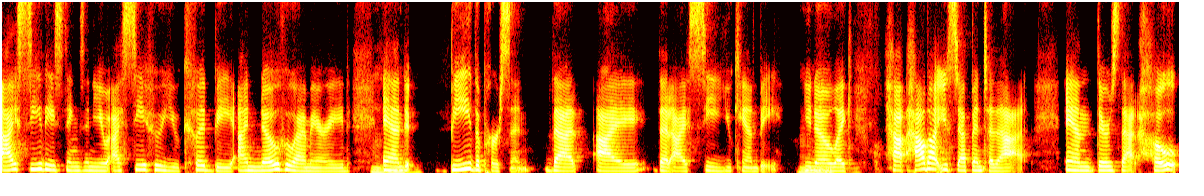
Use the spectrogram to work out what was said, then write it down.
I see these things in you. I see who you could be. I know who I married and Mhm. be the person that I that I see you can be. You know, Mhm. like how how about you step into that? And there's that hope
